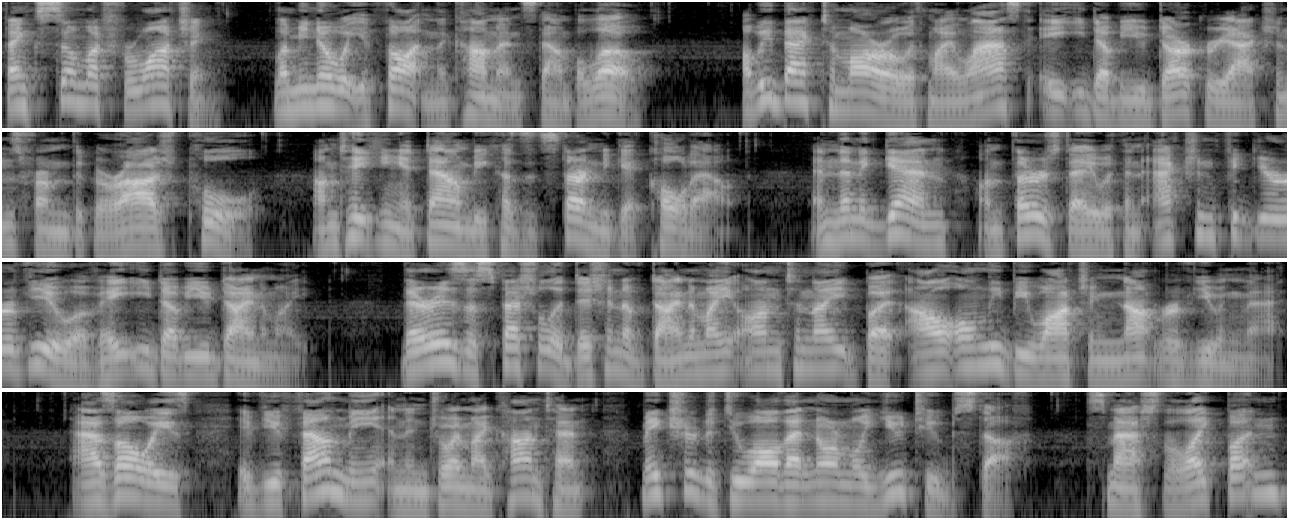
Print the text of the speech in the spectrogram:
Thanks so much for watching. Let me know what you thought in the comments down below. I'll be back tomorrow with my last AEW Dark reactions from the garage pool. I'm taking it down because it's starting to get cold out and then again on Thursday with an action figure review of AEW Dynamite. There is a special edition of Dynamite on tonight, but I'll only be watching, not reviewing that. As always, if you found me and enjoy my content, make sure to do all that normal YouTube stuff. Smash the like button,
